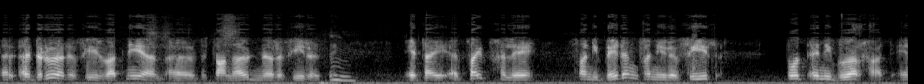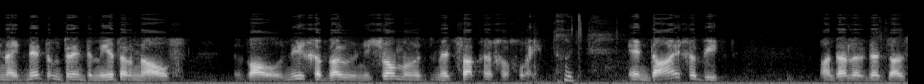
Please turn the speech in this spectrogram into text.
'n droë rivier wat nie 'n bestaanhoudende rivier is nie. Mm. Het hy 'n pyp gelê van die bedding van die rivier tot in die boorgat en hy het net omtrent 'n meter en 'n half wal, nie gebou nie, sommer met, met sakke gegooi. Goed. En daai gebied want hulle dit was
